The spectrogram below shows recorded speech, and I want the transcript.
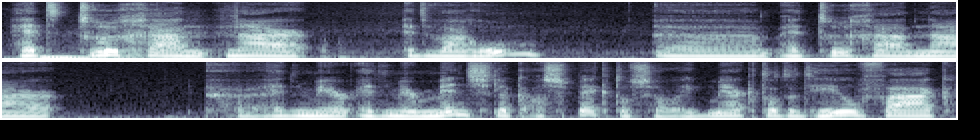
het teruggaan naar het waarom. ehm, het teruggaan naar eh, het, meer, het meer menselijke aspect of zo. Ik merk dat het heel vaak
